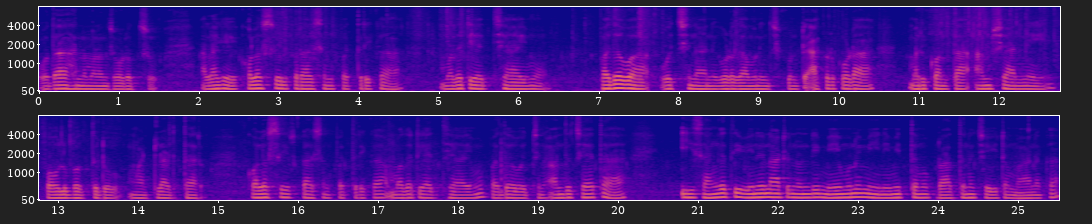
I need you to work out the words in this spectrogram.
ఉదాహరణ మనం చూడవచ్చు అలాగే కొలస్ట్రీలకు రాసిన పత్రిక మొదటి అధ్యాయము పదవ వచ్చినాన్ని కూడా గమనించుకుంటే అక్కడ కూడా మరికొంత అంశాన్ని పౌలు భక్తుడు మాట్లాడతారు. కొలసీర్ రాసిన పత్రిక మొదటి అధ్యాయము పదో వచ్చిన అందుచేత ఈ సంగతి వినినాటి నుండి మేమును మీ నిమిత్తము ప్రార్థన చేయటం మానక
